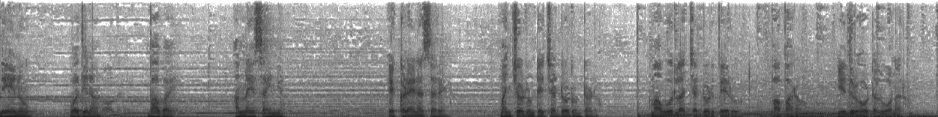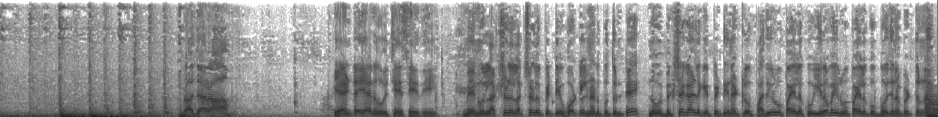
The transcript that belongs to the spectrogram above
నేను వదిన బాబాయ్ అన్నయ్య సైన్యం. ఎక్కడైనా సరే మంచోడుంటే చెడ్డోడు ఉంటాడు మా ఊర్లో చెడ్డోడి పేరు పాపారావు. ఎదురు హోటల్ ఓనర్. రాజారాం ఏంటయ్యా నువ్వు చేసేది? మేము లక్షలు లక్షలు పెట్టి హోటల్ నడుపుతుంటే నువ్వు భిక్షగాళ్ళకి పెట్టినట్లు పది రూపాయలకు ఇరవై రూపాయలకు భోజనం పెడుతున్నావు?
